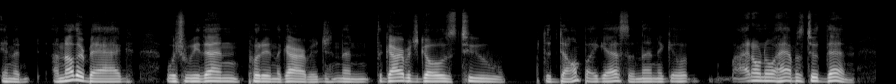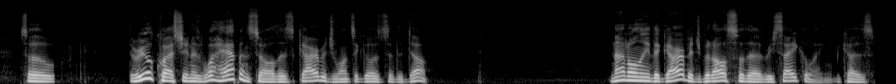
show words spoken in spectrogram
in a, another bag, which we then put in the garbage, and then the garbage goes to the dump, I guess, and then it go. I don't know what happens to it then. So the real question is, what happens to all this garbage once it goes to the dump? Not only the garbage, but also the recycling, because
